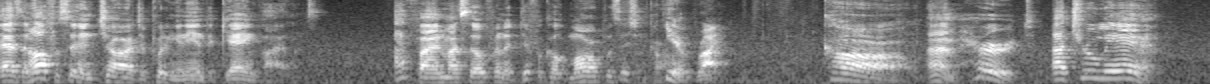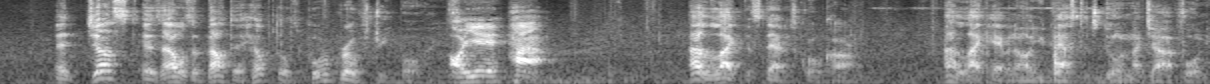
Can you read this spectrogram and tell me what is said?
As an officer in charge of putting an end to gang violence, I find myself in a difficult moral position, Carl. Yeah, right. Carl, I'm hurt. I truly am. And just as I was about to help those poor Grove Street boys. Oh yeah? How? I like the status quo, Carl. I like having all you bastards doing my job for me,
